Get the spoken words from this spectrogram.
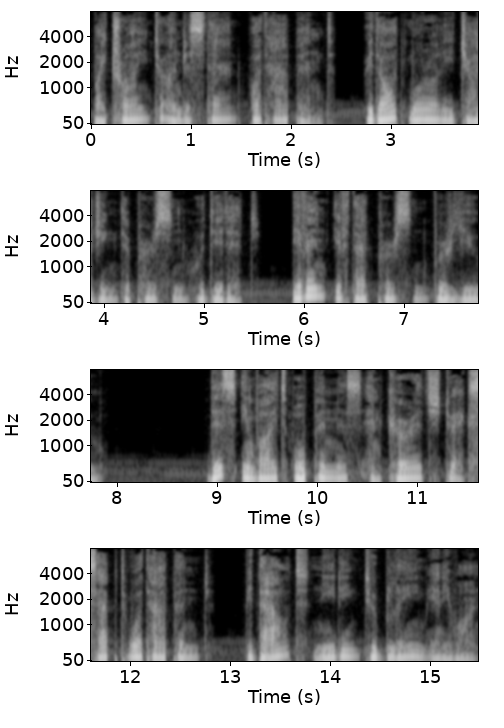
by trying to understand what happened without morally judging the person who did it even if that person were you. This invites openness and courage to accept what happened without needing to blame anyone.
